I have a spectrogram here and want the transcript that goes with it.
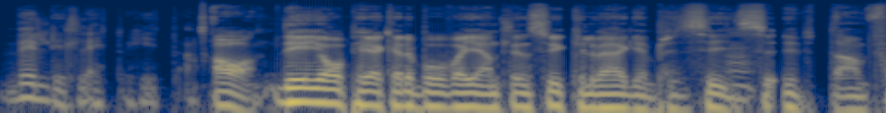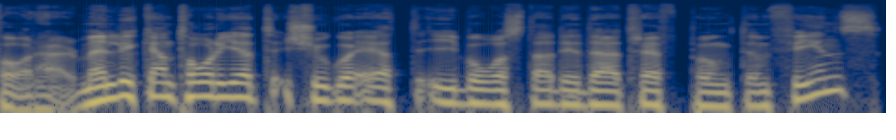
väldigt lätt att hitta. Ja, det jag pekade på var egentligen cykelvägen precis mm. utanför här. Men Lyckantorget 21 i Båstad, det är där träffpunkten finns.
